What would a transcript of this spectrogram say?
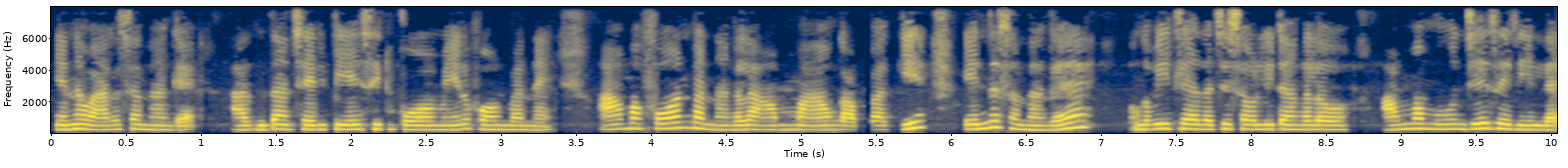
என்ன வர சொன்னாங்க? அதுதான் சரி பேசிட்டு போவோமேனு ஃபோன் பண்ணேன். ஆமா ஃபோன் பண்ணாங்களா அம்மா அவங்க அப்பாக்கு? என்ன சொன்னாங்க? உங்க வீட்ல ஏதாச்சும் சொல்லிட்டாங்களோ? அம்மா மூஞ்சே சரியில்லை.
